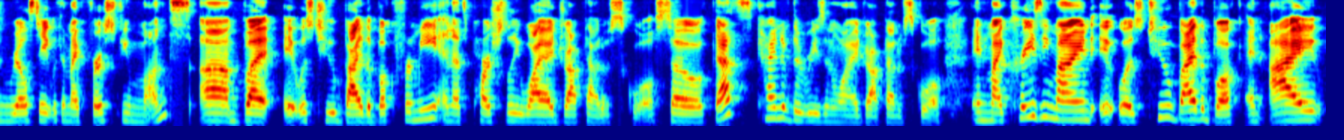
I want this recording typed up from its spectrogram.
in real estate within my first few months, um, but it was to buy the book for me, and that's partially why I dropped out of school. So that's kind of the reason why I dropped out of school. In my crazy mind, it was to buy the book, and I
